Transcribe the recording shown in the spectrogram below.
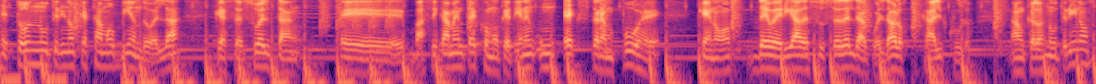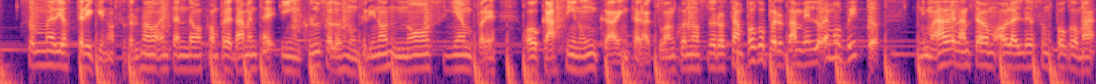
estos neutrinos que estamos viendo, ¿verdad? Que se sueltan, eh, básicamente es como que tienen un extra empuje que no debería de suceder de acuerdo a los cálculos. Aunque los neutrinos son medios tricky, nosotros no los entendemos completamente. Incluso los neutrinos no siempre o casi nunca interactúan con nosotros tampoco, pero también lo hemos visto. Y más adelante vamos a hablar de eso un poco más.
